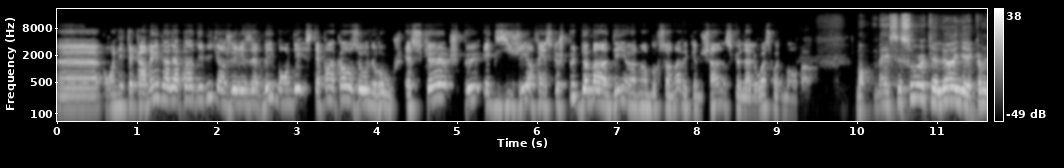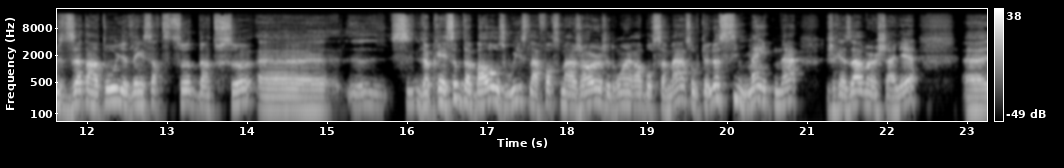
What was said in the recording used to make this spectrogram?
Euh, on était quand même dans la pandémie quand j'ai réservé, mais ce n'était pas encore zone rouge. Est-ce que je peux exiger, enfin, est-ce que je peux demander un remboursement avec une chance que la loi soit de mon bord? Bon, ben c'est sûr que là, comme je disais tantôt, il y a de l'incertitude dans tout ça. Euh, le principe de base, oui, c'est la force majeure, j'ai droit à un remboursement. Sauf que là, si maintenant je réserve un chalet, euh,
